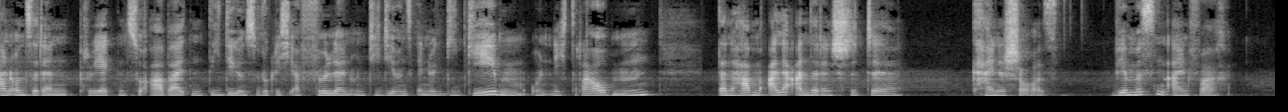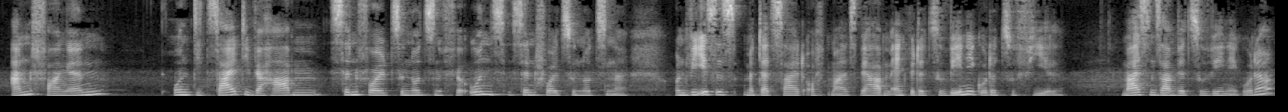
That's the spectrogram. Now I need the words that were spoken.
an unseren Projekten zu arbeiten, die, die uns wirklich erfüllen und die, die uns Energie geben und nicht rauben, dann haben alle anderen Schritte keine Chance. Wir müssen einfach anfangen und die Zeit, die wir haben, sinnvoll zu nutzen, für uns sinnvoll zu nutzen. Und wie ist es mit der Zeit oftmals? Wir haben entweder zu wenig oder zu viel. Meistens haben wir zu wenig, oder?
